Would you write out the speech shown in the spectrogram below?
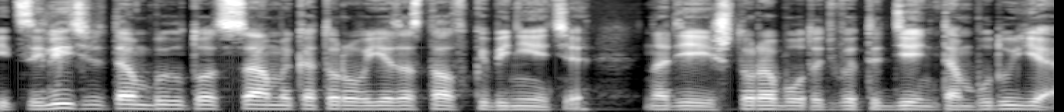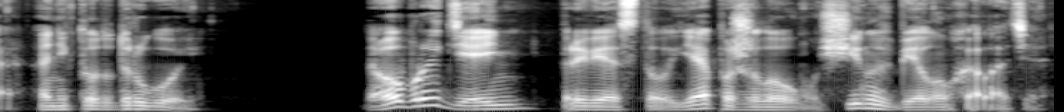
И целитель там был тот самый, которого я застал в кабинете, надеясь, что работать в этот день там буду я, а не кто-то другой. «Добрый день!» — приветствовал я пожилого мужчину в белом халате.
